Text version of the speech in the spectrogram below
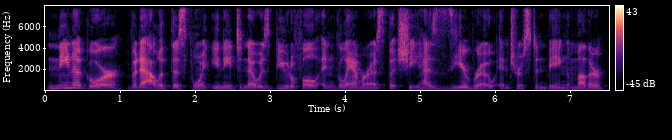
Nina Gore Vidal, at this point, you need to know, is beautiful and glamorous, but she has zero interest in being a mother.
